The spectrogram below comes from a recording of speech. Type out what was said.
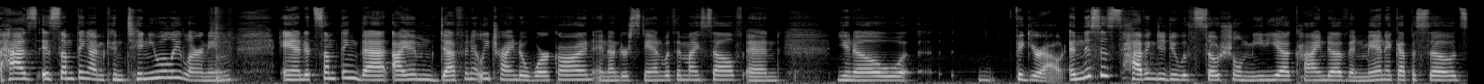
has is something I'm continually learning and it's something that I am definitely trying to work on and understand within myself and you know figure out. And this is having to do with social media kind of and manic episodes.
